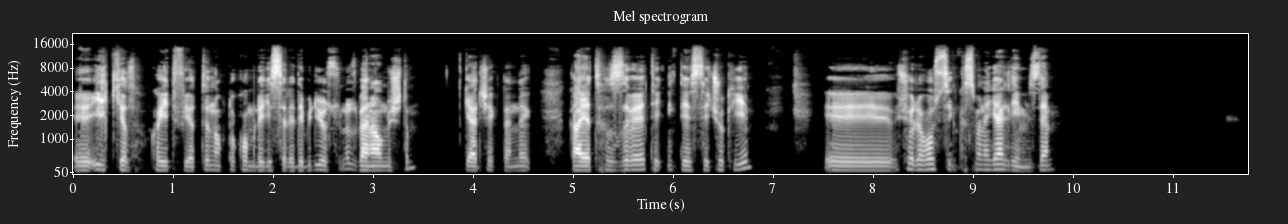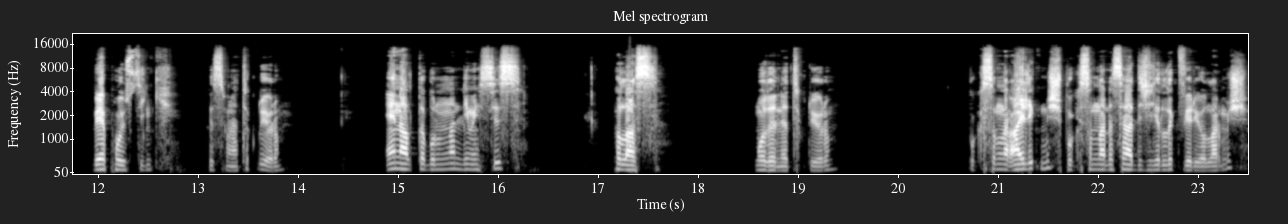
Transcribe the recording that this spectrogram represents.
e, ilk yıl kayıt fiyatı .com register edebiliyorsunuz. Ben almıştım. Gerçekten de gayet hızlı ve teknik desteği çok iyi. E, şöyle hosting kısmına geldiğimizde web hosting kısmına tıklıyorum. En altta bulunan limitsiz Plus modeline tıklıyorum. Bu kısımlar aylıkmış. Bu kısımlarda sadece yıllık veriyorlarmış.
